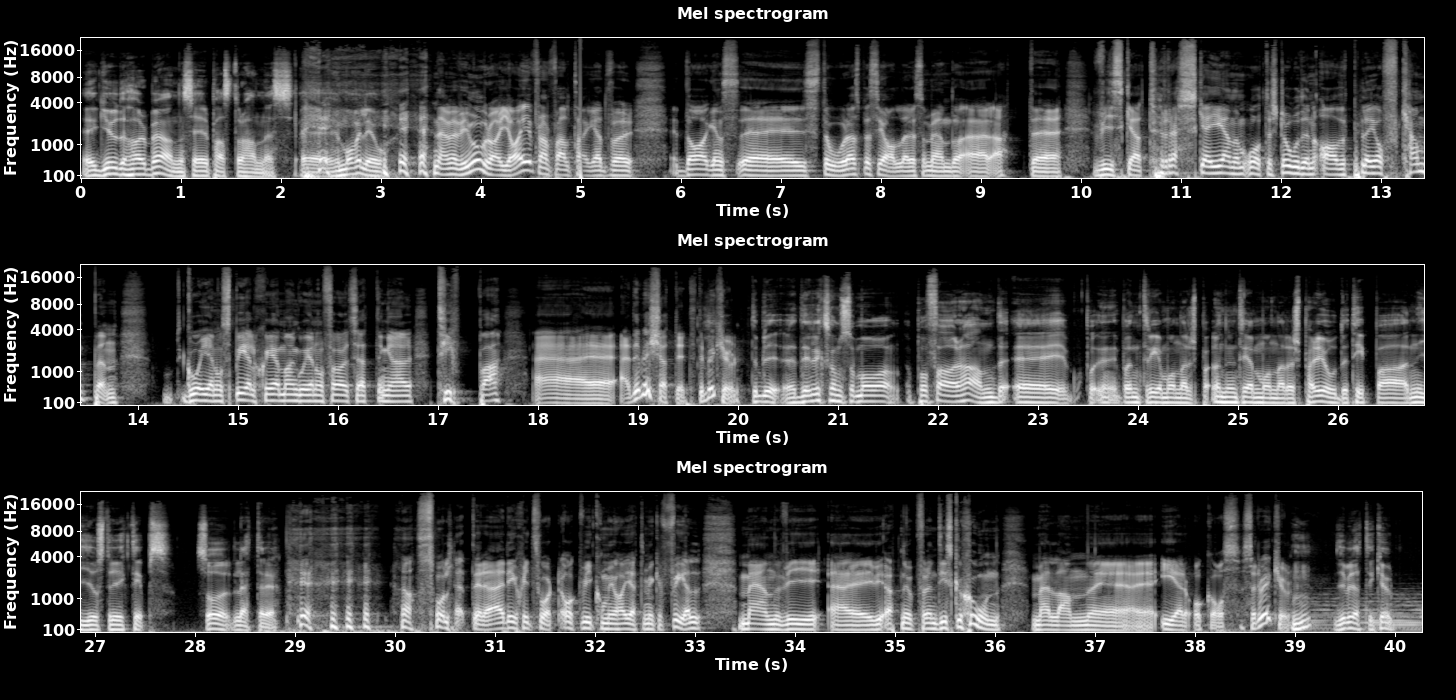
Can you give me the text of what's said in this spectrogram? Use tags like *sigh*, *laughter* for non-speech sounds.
eh Gud hör bön, säger pastor Hannes. Eh, hur mår vi Leo? *laughs* Nej, men vi mår bra. Jag är framförallt taggad för dagens eh, stora specialare som ändå är att eh, vi ska tröska igenom återstoden av playoff-kampen gå igenom spelscheman, gå igenom förutsättningar, tippa. Eh, det blir köttigt. Det blir kul. Det, blir, det är liksom som att på förhand eh, på, på en tre månaders, under en tre månaders period tippa nio stryktips. Så lätt är det. *laughs* ja, så lätt är det. Det är skitsvårt och vi kommer ju ha jättemycket fel. Men vi, eh, vi öppnar upp för en diskussion mellan eh, er och oss. Så det blir kul. Mm, det blir jättekul.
